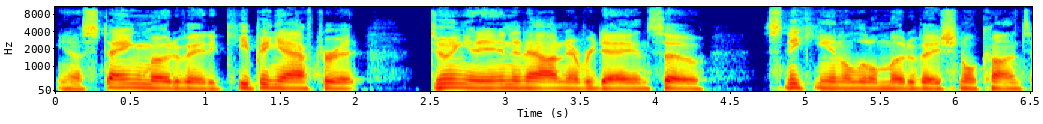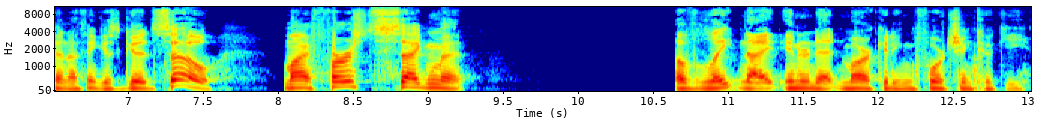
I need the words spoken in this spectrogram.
you know staying motivated, keeping after it, doing it in and out and every day, and so sneaking in a little motivational content I think is good. So my first segment of late night internet marketing fortune cookie.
